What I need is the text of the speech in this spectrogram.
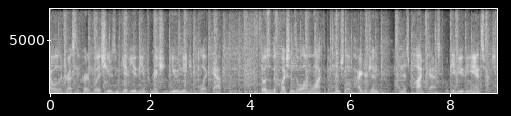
I will address the critical issues and give you the information you need to deploy capital. Those are the questions that will unlock the potential of hydrogen, and this podcast will give you the answers.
